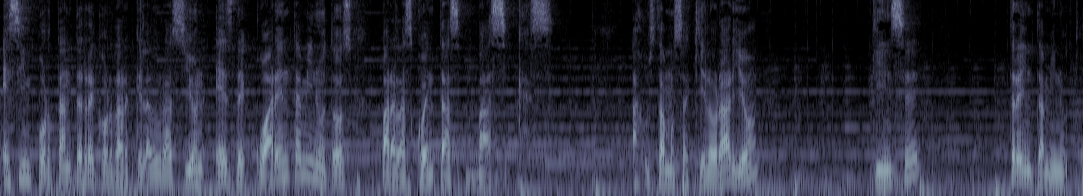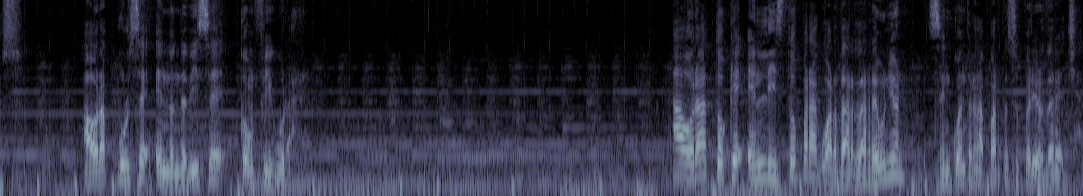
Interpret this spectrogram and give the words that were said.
Es importante recordar que la duración es de 40 minutos para las cuentas básicas. Ajustamos aquí el horario. 15, 30 minutos. Ahora pulse en donde dice configurar. Ahora toque en listo para guardar la reunión. Se encuentra en la parte superior derecha.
